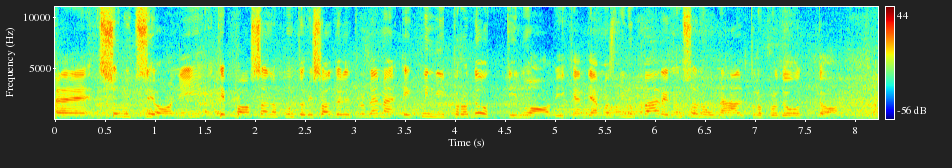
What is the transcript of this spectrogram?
eh, soluzioni che possano appunto risolvere il problema e quindi i prodotti nuovi che andiamo a sviluppare non sono un altro prodotto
